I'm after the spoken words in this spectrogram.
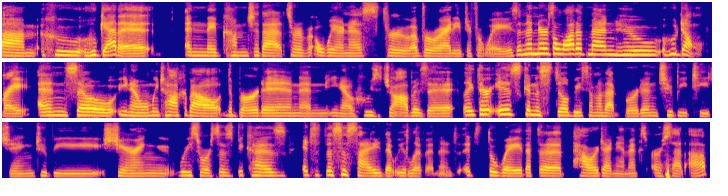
um, who who get it, and they've come to that sort of awareness through a variety of different ways. And then there's a lot of men who who don't right? And so you know when we talk about the burden and you know whose job is it like there is going to still be some of that burden to be teaching to be sharing resources because it's the society that we live in And it's the way that the power dynamics are set up.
